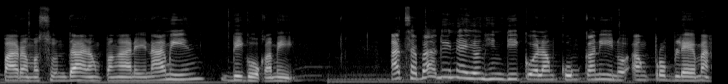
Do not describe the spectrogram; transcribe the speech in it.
para masundan ang panganay namin, bigo kami. At sa bagay na yon, hindi ko alam kung kanino ang problema.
